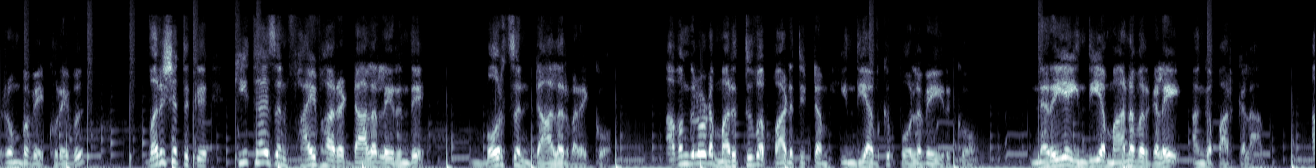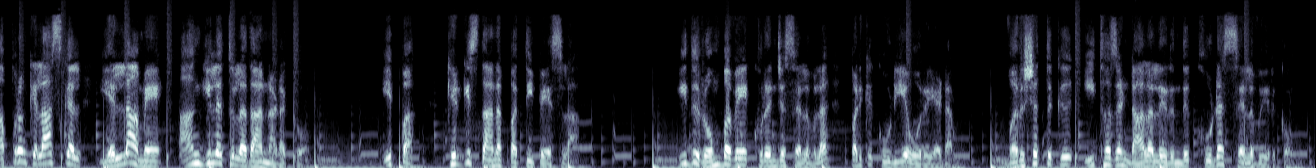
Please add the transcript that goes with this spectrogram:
ரொம்பவே குறைவு. வருஷத்துக்கு த்ரீ தௌசண்ட் ஃபைவ் ஹண்ட்ரட் டாலர்ல இருந்து போர்சன் டாலர் வரைக்கும். அவங்களோட மருத்துவ பாடத்திட்டம் இந்தியாவுக்கு போலவே இருக்கும். நிறைய இந்திய மாணவர்களை அங்க பார்க்கலாம். அப்புறம் கிளாஸ்கள் எல்லாமே ஆங்கிலத்துல தான் நடக்கும். இப்ப கிர்கிஸ்தான பத்தி பேசலாம். இது ரொம்பவே குறைஞ்ச செலவுல படிக்கக்கூடிய ஒரு இடம். வருஷத்துக்கு தௌசண்ட் டாலர்ல இருந்து கூட செலவு இருக்கும்.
